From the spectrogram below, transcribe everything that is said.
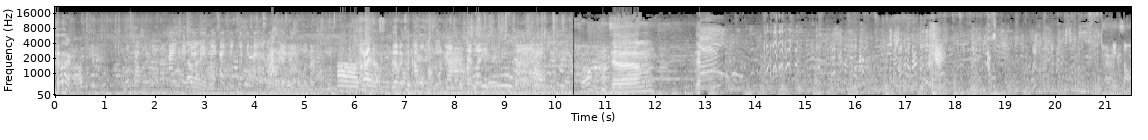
เท่าไหร่ครับได้อะไรไม่ใส่เค็มไม่ใส่อะไรว้าวยังไม่ส่งเลยนะอ่าใช่ครับเดินไปขึ้นห้าหกฝั่งนู้นกันใช่ไหมใช่หนึ่งหนึ่งอีกสอง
